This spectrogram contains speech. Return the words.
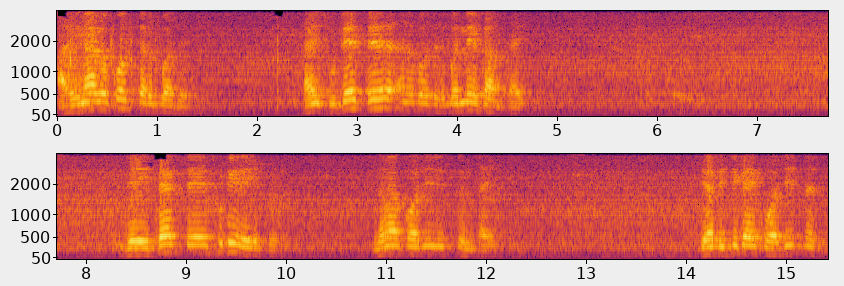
અહીંના લોકો જ કર્મ બધે અહીં છૂટે છે અને બધે, બંને કામ થાય છે. જે ઇફેક્ટ છે છૂટી રહી છે. નવા કોઝિસ ઉત્પન્ન થાય છે. ત્યાં બીજી કઈ કોજી નથી.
